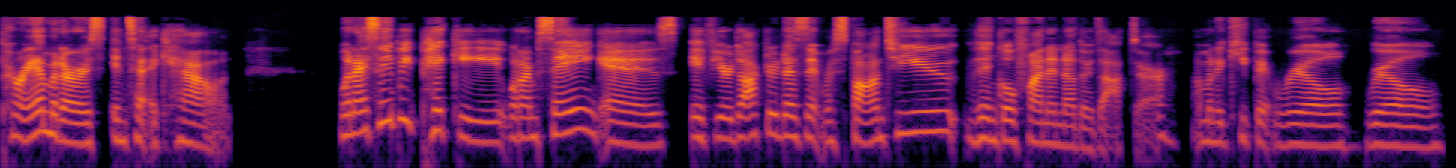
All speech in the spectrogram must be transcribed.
parameters into account. When I say be picky, what I'm saying is if your doctor doesn't respond to you, then go find another doctor. I'm going to keep it real, real,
